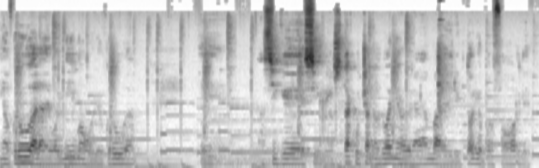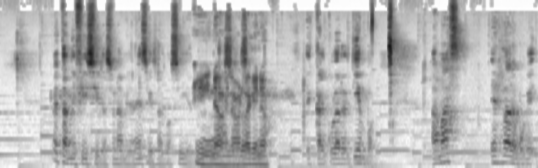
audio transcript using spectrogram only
vino cruda, la devolvimos, volvió cruda. Eh, así que si nos está escuchando el dueño de la gamba de directorio, por favor, que no es tan difícil hacer una milanesa que es algo así. Y no, la verdad que no. Es calcular el tiempo. Además, es raro porque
